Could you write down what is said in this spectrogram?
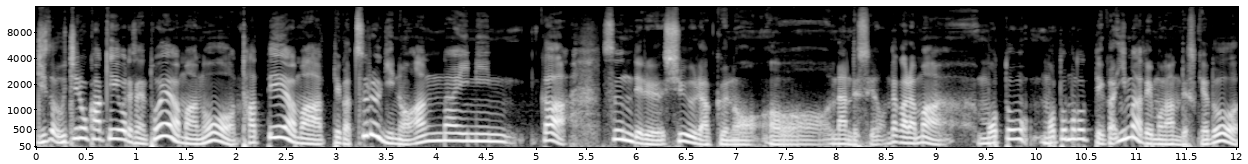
実はうちの家系はですね、富山の立山っていうか、剣の案内人が住んでる集落の、なんですよ。だからまあ、もと、もとっていうか今でもなんですけど、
